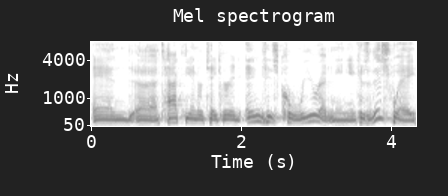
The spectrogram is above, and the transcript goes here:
and uh, attack The Undertaker and end his career at Mania, because this way,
